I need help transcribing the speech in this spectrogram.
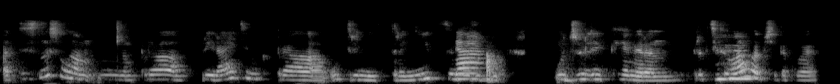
А ты слышала про прирайтинг, про утренние страницы, да. может быть, у Джули Кэмерон? Практиковала mm-hmm. вообще такое?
